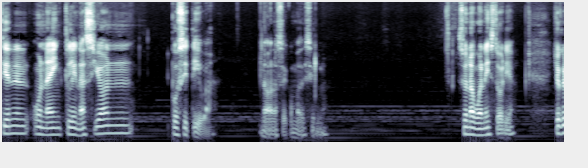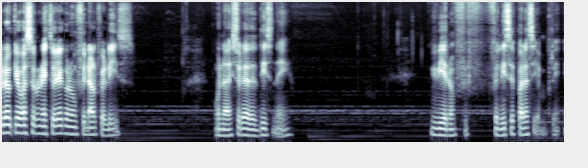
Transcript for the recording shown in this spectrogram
Tienen una inclinación positiva. No, no sé cómo decirlo. Es una buena historia. Yo creo que va a ser una historia con un final feliz. Una historia de Disney. Vivieron felices para siempre.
